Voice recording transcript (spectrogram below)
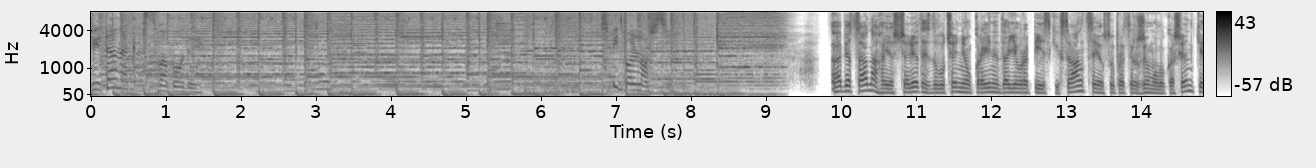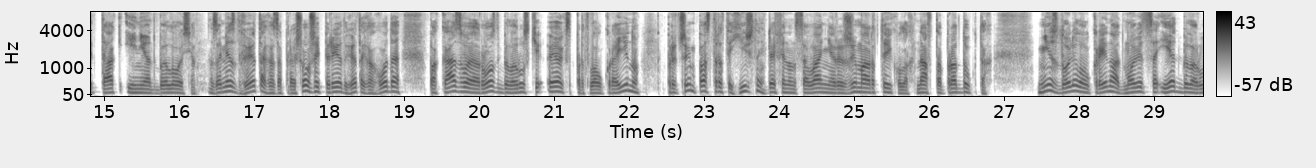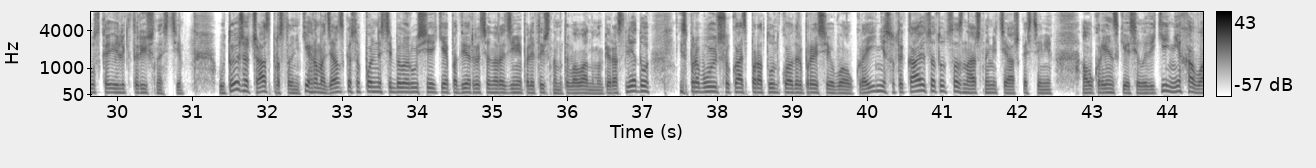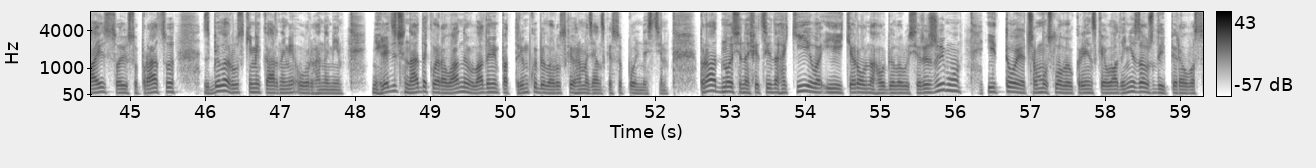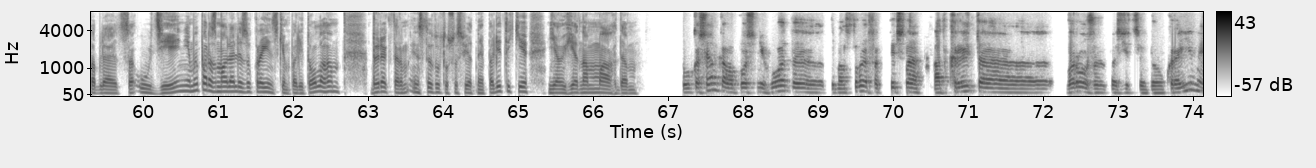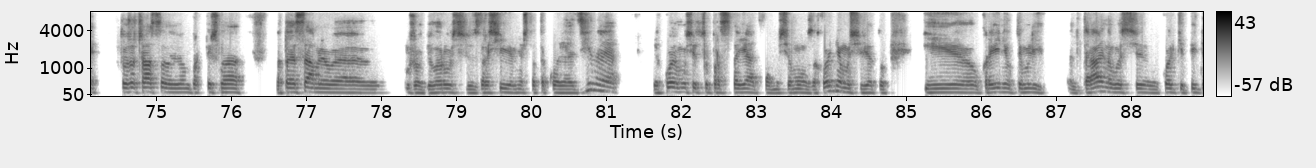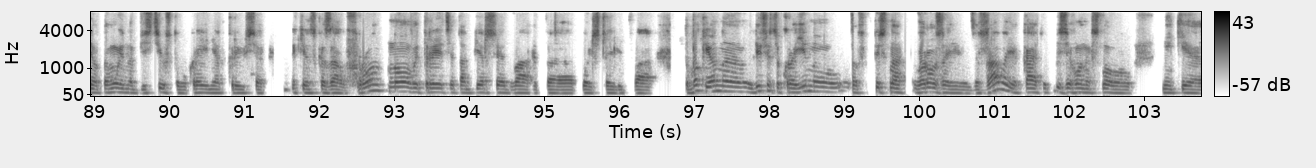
Світанак свабоды. Світ вольнасці. абяцанага яшчэ летась далучэння ўкраіны да еўрапейскіх санкцыяў супраць рэжыму лукашэнкі так і не адбылося замест гэтага за прайшоўшы перыяд гэтага года паказвае рост беларускі экспорт ва ўкраіну прычым па стратэгічных для фінансавання рэжыма артыкулах нафтапрадуктах не здолела ўкраіна адмовіцца і ад беларускай электрычнасці. У той жа час прадстаўнікі грамадзянскай супольнасці беларусі якія падвергліся на радзіме палітычна матываванаму пераследу і спрабуюць шукаць паратунку ад рэпрэсію ва ўкраіне сутыкаюцца тут са значнымі цяжкасцямі. А украінскія сілавікі не хаваюць сваю супрацу з беларускімі карнымі органамі нягледзячы на дэклараваную ўладамі падтрымку беларускай грамадзянскай супольнасці. Пра адносін афіцыйнага Киева і кіроўнага ў беларусі рэжыму і тое чаму словы украінскай улады не заўжды пераўвасабляюцца ў дзеянні мы паразмаўлялі з украінскім палітолагам дырэктарам інстытуту сусветнай палітыкі Евгенам магдам лукашенко в апошні год дэманструе фактычна адкрыта варожую пазіцыю да Украіны то же час ён практычна атаясамлівае ўжо Беларусь з Росіі нешта такое адзінае якое мусіць супрацьстаяць там усяму заходняму свету і Украіне у тым ліку літаральна вось колькі тыдняў таму ён абвясціў што в Украіне адкрыўся як ён сказаў фронт новы трэці там першыя два гэта Польшча і літва То бок ён лічыць Украіну фактычна варожай дзяржавы якая тут без ягоных словаў Нейкія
